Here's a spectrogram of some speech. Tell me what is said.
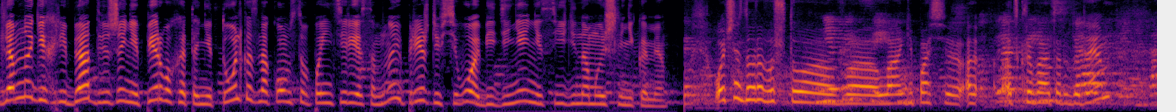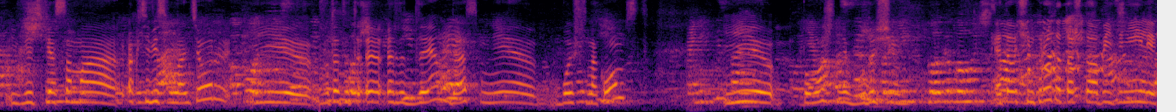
Для многих ребят движение первых – это не только знакомство по интересам, но и прежде всего объединение с единомышленниками. Очень здорово, что в Лангепасе открывают РДДМ, ведь я сама активист-волонтер, и вот этот РДДМ даст мне больше знакомств, и поможет мне в будущем. Это очень круто, то, что объединили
